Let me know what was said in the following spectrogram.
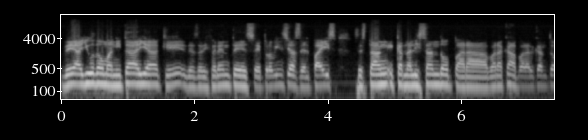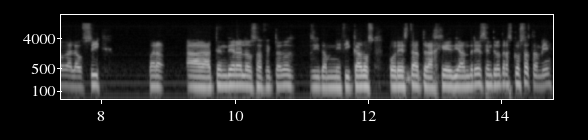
de ayuda humanitaria que desde diferentes provincias del país se están canalizando para, para acá, para el cantón Alausí, para atender a los afectados y damnificados por esta tragedia. Andrés, entre otras cosas, también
